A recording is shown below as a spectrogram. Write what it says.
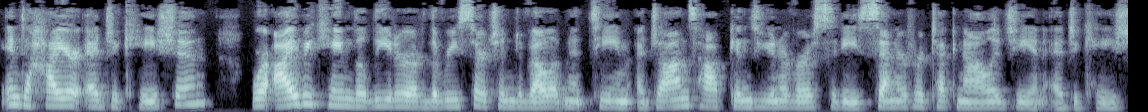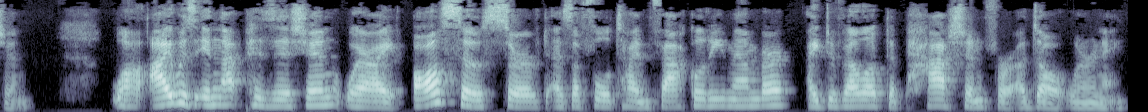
into higher education, where I became the leader of the research and development team at Johns Hopkins University Center for Technology and Education while I was in that position where I also served as a full time faculty member, I developed a passion for adult learning.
